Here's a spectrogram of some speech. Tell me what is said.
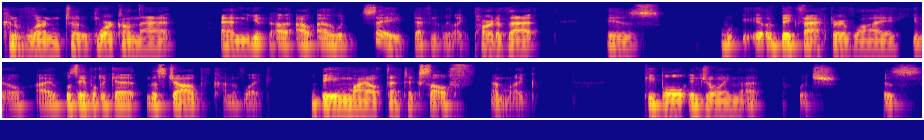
kind of learned to work on that. And you know I, I would say definitely like part of that is a big factor of why you know i was able to get this job kind of like being my authentic self and like people enjoying that which is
